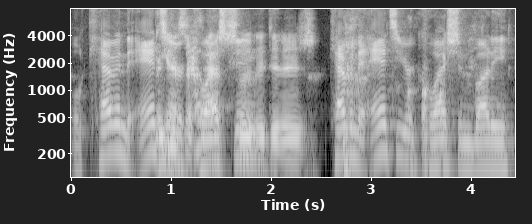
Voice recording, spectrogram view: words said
Well, Kevin, to You answer your question, absolutely delusional. Kevin, to answer your question, buddy,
